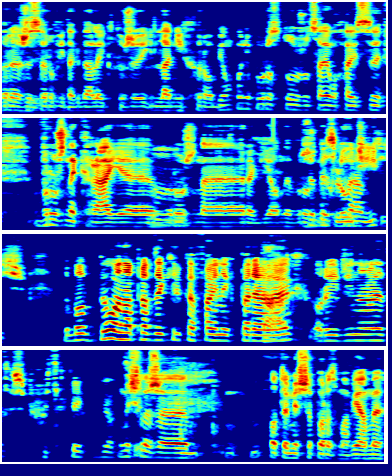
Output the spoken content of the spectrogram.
reżyserów i tak dalej, którzy dla nich robią. Oni po prostu rzucają hajsy w różne kraje, w Mm. różne regiony, w żeby różnych ludzi. sprawdzić. No bo było naprawdę kilka fajnych perełek Tak. original, ale też były takie gnioty. Myślę, że o tym jeszcze porozmawiamy.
